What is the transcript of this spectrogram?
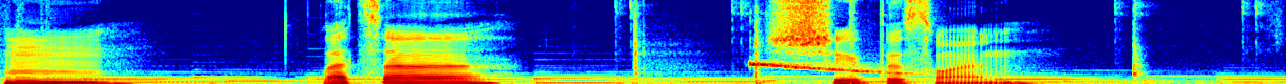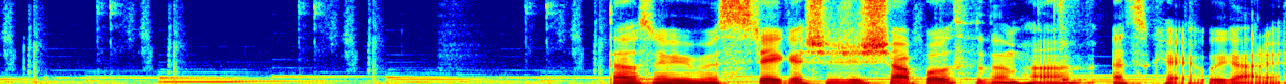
hmm. Let's, uh, shoot this one. That was maybe a mistake. I should have just shot both of them, huh? That's okay. We got it.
